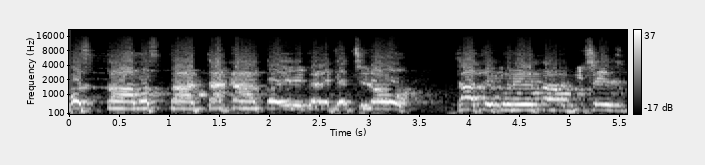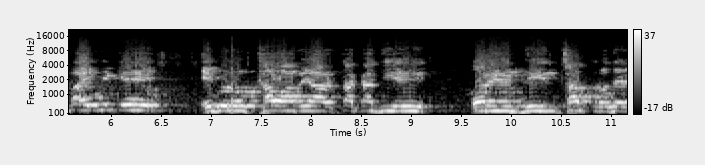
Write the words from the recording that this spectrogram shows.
বস্তা বস্তা টাকা তৈরি করে রেখেছিল। যাতে করে তার বিশেষ বাহিনীকে এগুলো খাওয়াবে আর টাকা দিয়ে পরের দিন ছাত্রদের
